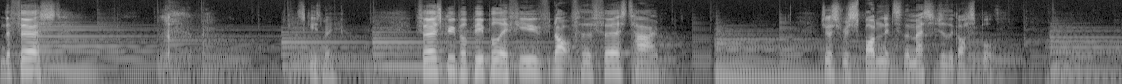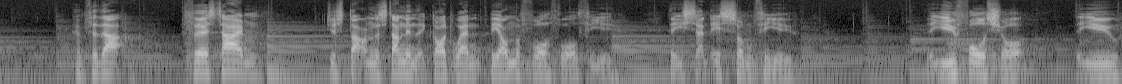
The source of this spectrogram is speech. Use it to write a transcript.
The first, excuse me, first group of people, if you've not for the first time just responded to the message of the gospel, and for that first time, just that understanding that God went beyond the fourth wall for you, that He sent His Son for you, that you fall short, that you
